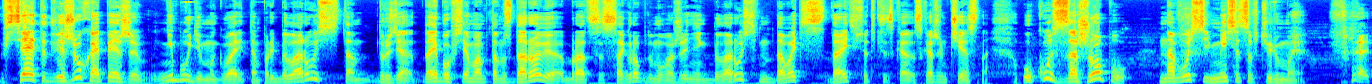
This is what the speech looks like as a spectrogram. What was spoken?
Вся эта движуха, опять же, не будем мы говорить там про Беларусь, там, друзья, дай бог всем вам там здоровья, братцы, с огромным уважением к Беларуси. Ну, давайте, давайте все-таки скажем честно. Укус за жопу на 8 месяцев тюрьмы. Блядь,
